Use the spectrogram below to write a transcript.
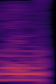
Hi,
